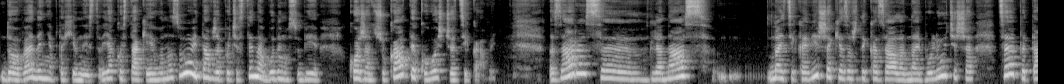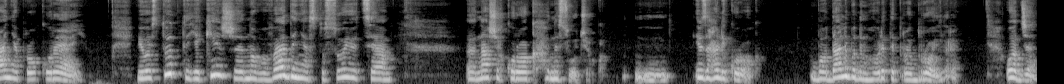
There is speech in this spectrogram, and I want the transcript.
до ведення птахівництва. Якось так я його назву, і там вже по частинах будемо собі кожен шукати, кого що цікавить. Зараз е, для нас найцікавіше, як я завжди казала, найболючіше це питання про курей. І ось тут які ж нововведення стосуються е, наших курок-несучок і взагалі курок. Бо далі будемо говорити про бройлери. Отже,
